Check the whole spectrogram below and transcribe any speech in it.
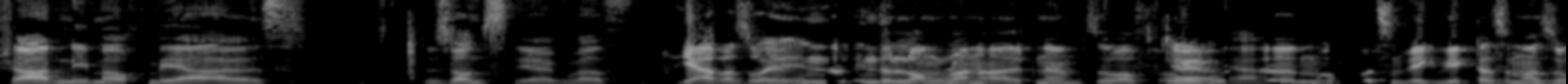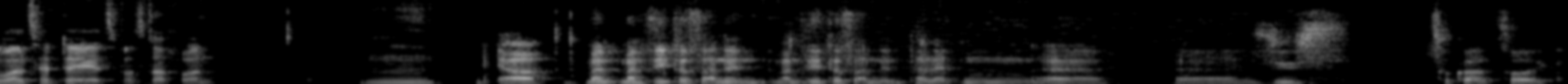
Schaden ihm auch mehr als sonst irgendwas. Ja, aber so in, in the long run halt, ne? So auf, auf, ja, gut, ja. Ähm, auf kurzen Weg wirkt das immer so, als hätte er jetzt was davon. Hm. Ja, man, man sieht das an den, man sieht das an den Paletten äh, äh, Süßzuckerzeug,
